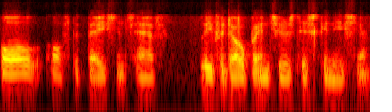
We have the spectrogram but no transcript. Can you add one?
all of the patients have levodopa-induced dyskinesia.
